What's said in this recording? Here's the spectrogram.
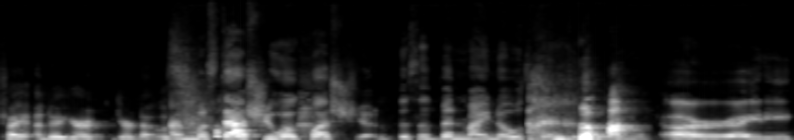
Try it under your your nose. I mustache you a question. This has been my nose hair. Alrighty.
